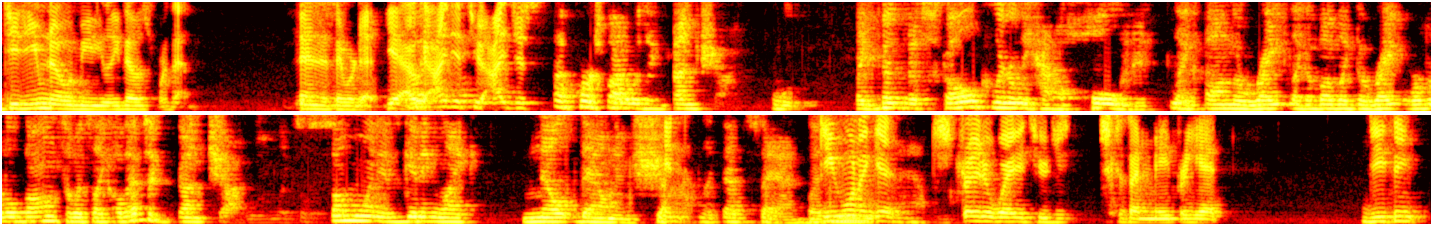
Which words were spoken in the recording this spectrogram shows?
did you know immediately those were them and that they were dead? Yeah, okay, I did too. I just of course thought it was a gunshot wound. Like the, the skull clearly had a hole in it, like on the right, like above like the right orbital bone. So it's like, oh, that's a gunshot wound. Like, so someone is getting like knelt down and shot. And like that's sad. But do you want to get what's gonna happen. straight away to just because I may forget? Do you think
